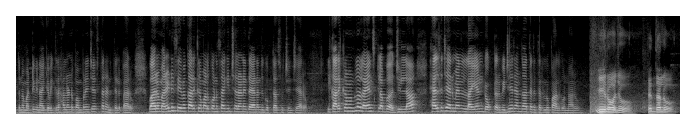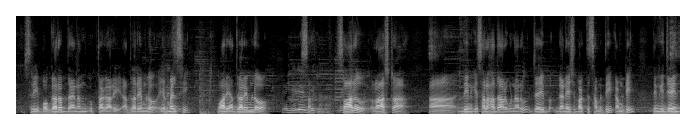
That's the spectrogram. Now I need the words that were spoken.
ఎత్తున మట్టి వినాయక విగ్రహాలను పంపిణీ చేస్తారని తెలిపారు. వారు మరిన్ని సేవా కార్యక్రమాలు కొనసాగించాలని దయానంద్ గుప్తా సూచించారు. ఈ కార్యక్రమంలో లయన్స్ క్లబ్ జిల్లా health chairman lion doctor Vijayaranga తదితరులు పాల్గొన్నారు. ఈరోజు పెద్దలు శ్రీ బొగ్గారబ్ దయానంద్ గుప్తా గారి ఆధ్వర్యంలో ఎమ్మెల్సీ వారి ఆధ్వర్యంలో స- సారు రాష్ట్ర దీనికి సలహాదారుగా ఉన్నారు జై గణేష్ భక్తి సమితి కమిటీ దీనికి జైన్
